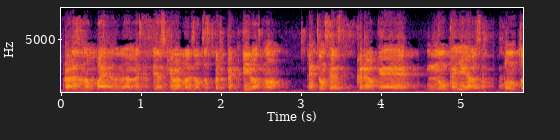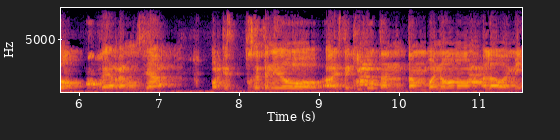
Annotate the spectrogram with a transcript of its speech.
Pero a veces no puedes, a veces tienes que verlo desde otras perspectivas, ¿no? Entonces creo que nunca he llegado a ese punto de renunciar, porque pues he tenido a este equipo tan, tan bueno al lado de mí,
